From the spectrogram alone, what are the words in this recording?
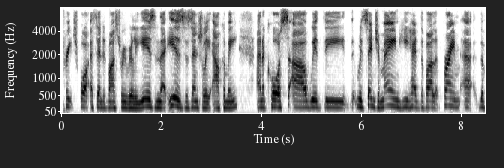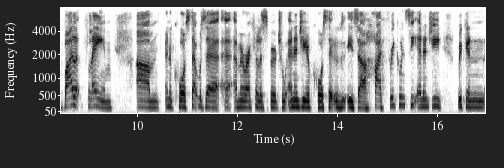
preach what ascended mastery really is, and that is essentially alchemy. And of course, uh, with the with Saint Germain, he had the violet flame, uh, the violet flame, um, and of course that was a, a- a miraculous spiritual energy. Of course, that is a high frequency energy. We can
